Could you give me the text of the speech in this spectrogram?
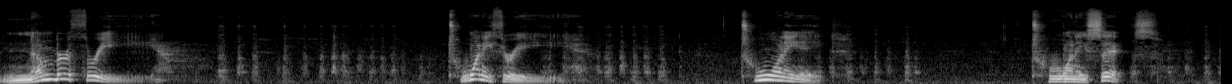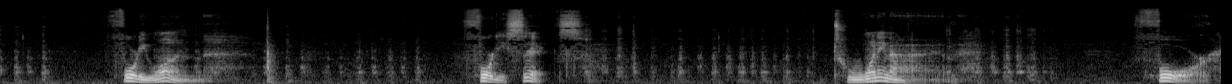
number 3, 23, 28, 26, 41, 46, 29, 4,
